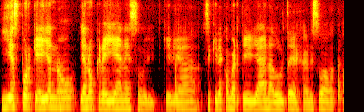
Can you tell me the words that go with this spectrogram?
y es porque ella no ya no creía en eso y quería se quería convertir ya en adulta y dejar eso a-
